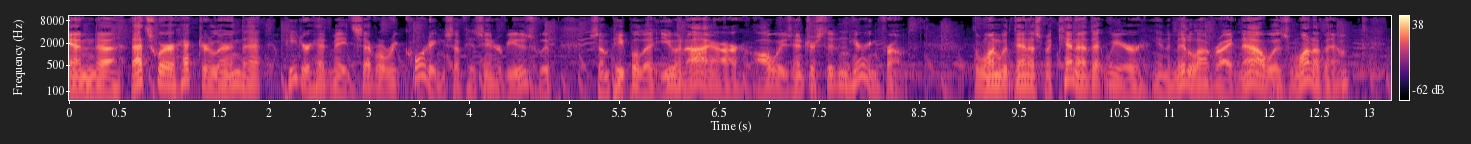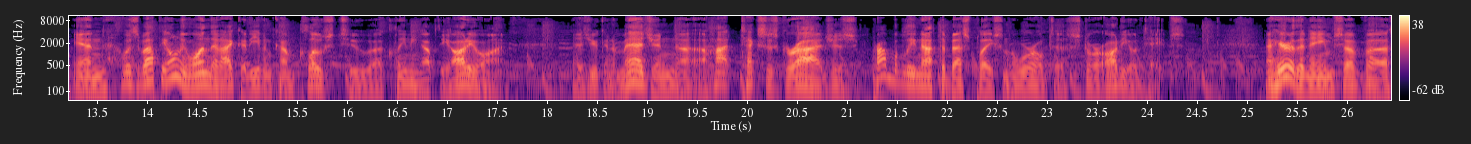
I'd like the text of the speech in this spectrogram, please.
And uh, that's where Hector learned that Peter had made several recordings of his interviews with some people that you and I are always interested in hearing from. The one with Dennis McKenna that we are in the middle of right now was one of them, and was about the only one that I could even come close to uh, cleaning up the audio on. As you can imagine, uh, a hot Texas garage is probably not the best place in the world to store audio tapes. Now, here are the names of uh,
